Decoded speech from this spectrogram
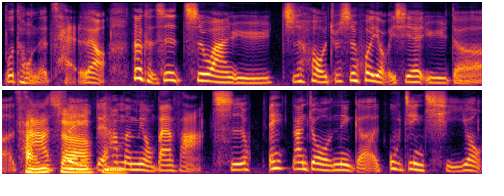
不同的材料。那可是吃完鱼之后，就是会有一些鱼的杂碎，对、嗯、他们没有办法吃，哎，那就那个物尽其用，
